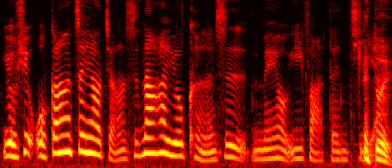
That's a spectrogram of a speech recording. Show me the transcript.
有些我刚刚正要讲的是，那他有可能是没有依法登记啊。对，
